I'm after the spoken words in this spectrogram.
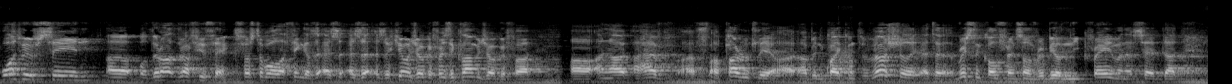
what we've seen, uh, well, there are, there are a few things. First of all, I think as, as, as, a, as a human geographer, as a climate geographer, Uh, and I, I have I've, apparently I've been quite controversial at a recent conference on rebuilding Ukraine when I said that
